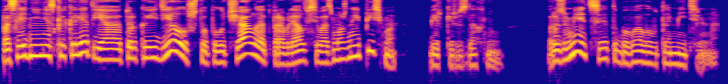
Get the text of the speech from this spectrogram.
Последние несколько лет я только и делал, что получал и отправлял всевозможные письма. Биркер вздохнул. Разумеется, это бывало утомительно.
